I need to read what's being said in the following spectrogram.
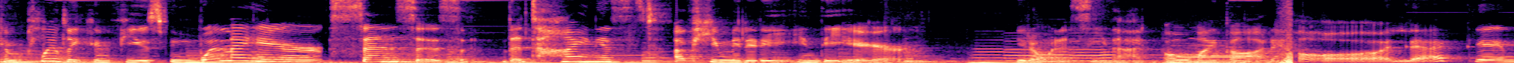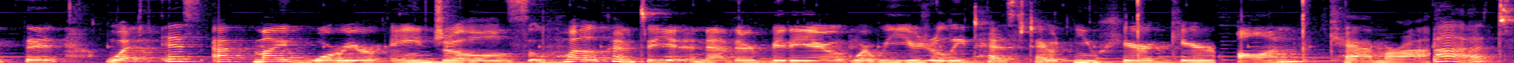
completely confused when my hair senses the tiniest of humidity in the air. You don't want to see that. Oh my god. Oh, Hola gente. What is up my warrior angels? Welcome to yet another video where we usually test out new hair care on camera. But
